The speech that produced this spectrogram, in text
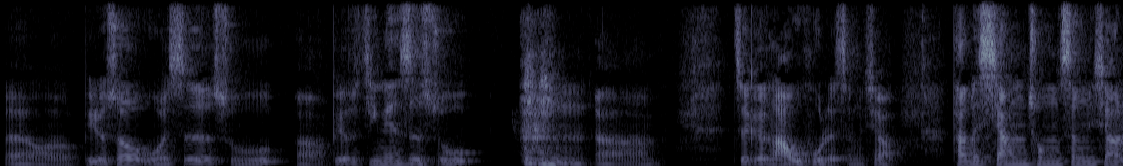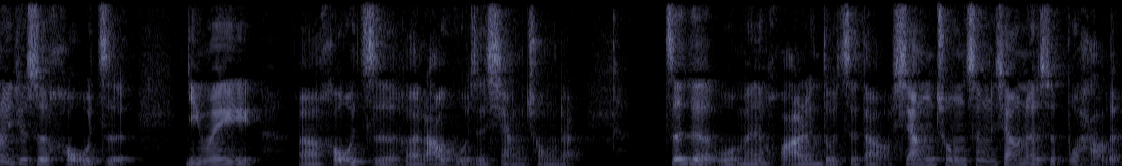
呃，比如说我是属啊，比如说今年是属。呃，这个老虎的生肖，它的相冲生肖呢就是猴子，因为呃猴子和老虎是相冲的，这个我们华人都知道，相冲生肖呢是不好的，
